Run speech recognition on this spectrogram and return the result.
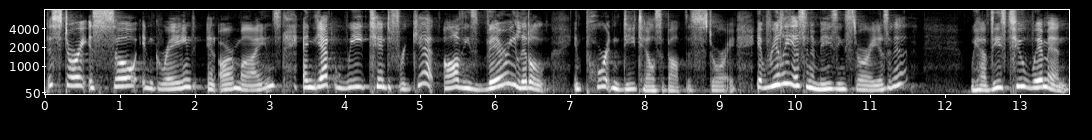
This story is so ingrained in our minds, and yet we tend to forget all these very little important details about this story. It really is an amazing story, isn't it? We have these two women,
